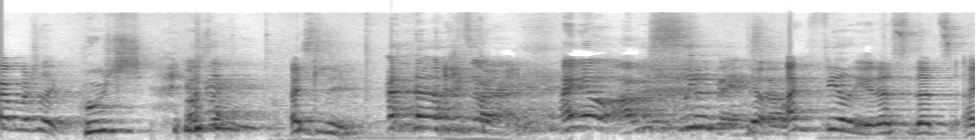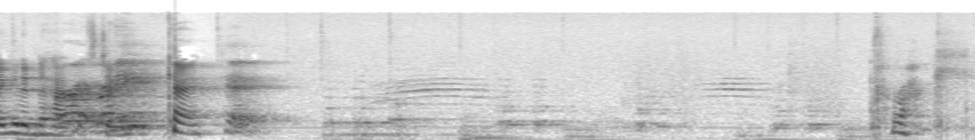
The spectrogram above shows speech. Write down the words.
where I'm much like whoosh. You was like, I sleep. Sorry. I know. I was sleeping. No, So. I feel you. That's that's I get into All right, ready? Okay. Okay. Rocky.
